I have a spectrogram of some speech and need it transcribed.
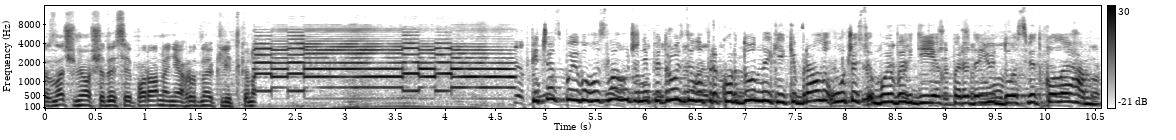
е, значить у нього ще десь є поранення грудної клітки. Під час бойового злагодження підрозділу прикордонники, які брали участь у бойових діях, передають досвід колегам.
